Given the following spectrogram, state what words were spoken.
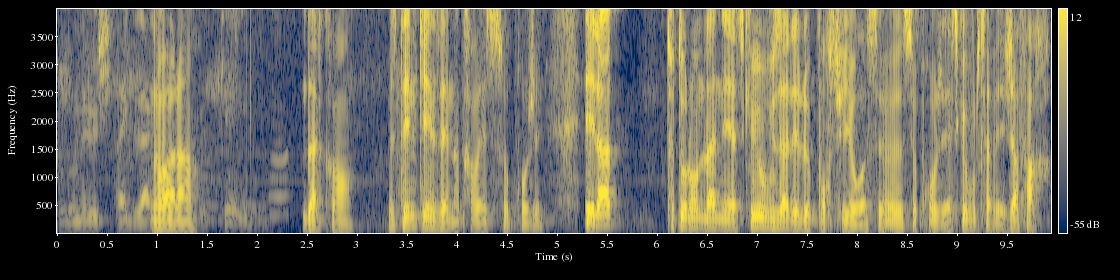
Pour donner le chiffre exact. Voilà. 15. D'accord. Vous étiez une quinzaine à travailler sur ce projet. Et là, tout au long de l'année, est-ce que vous allez le poursuivre, ce, projet? Est-ce que vous le savez? Jafar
